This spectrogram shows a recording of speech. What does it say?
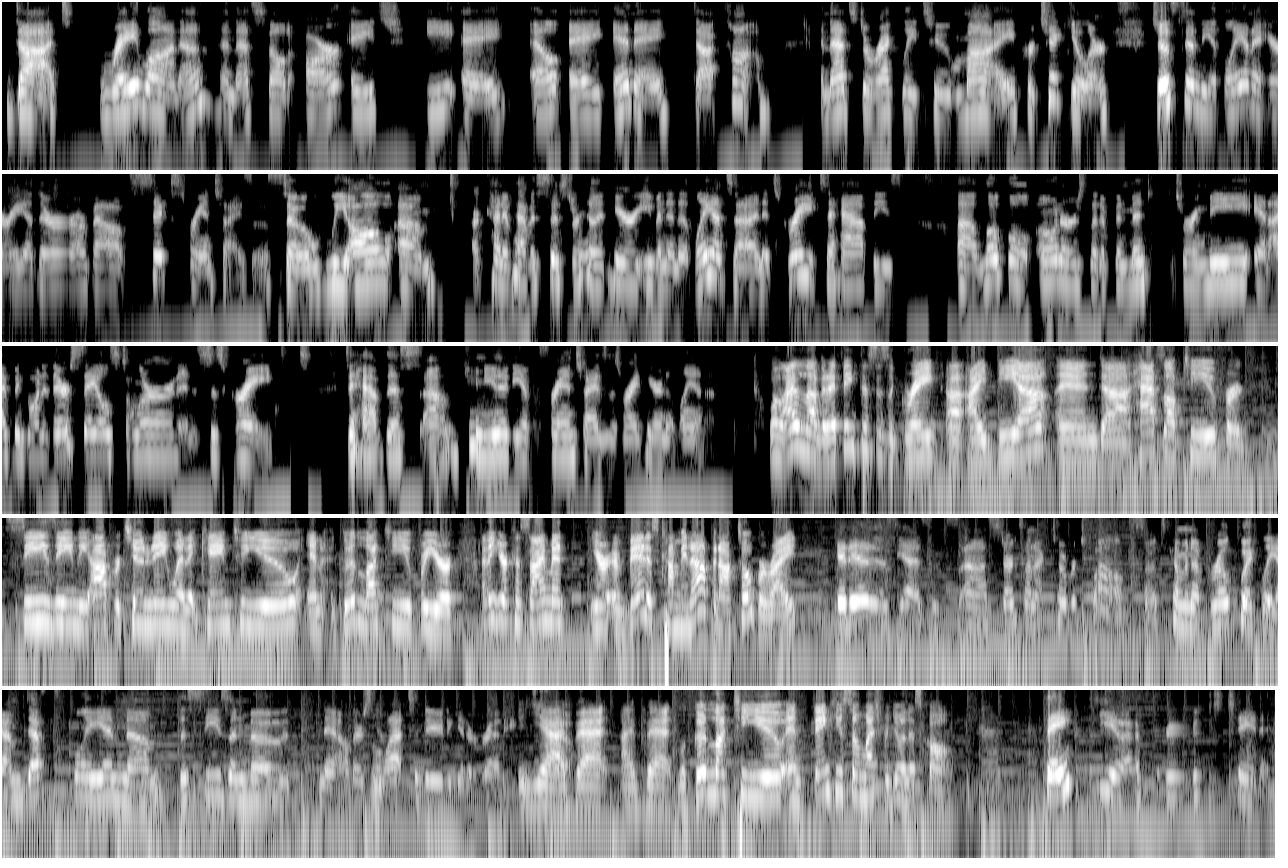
dot Rhealana, and that's spelled R H E A L A N A dot com. And that's directly to my particular. Just in the Atlanta area, there are about six franchises. So we all um, are kind of have a sisterhood here, even in Atlanta. And it's great to have these uh, local owners that have been mentoring me, and I've been going to their sales to learn, and it's just great to have this um, community of franchises right here in Atlanta. Well, I love it. I think this is a great uh, idea, and uh, hats off to you for seizing the opportunity when it came to you. And good luck to you for your. I think your consignment, your event is coming up in October, right? It is, yes. It uh, starts on October 12th, so it's coming up real quickly. I'm definitely in um, the season mode now. There's a lot to do to get it ready. Yeah, so. I bet. I bet. Well, good luck to you, and thank you so much for doing this call. Thank you. I appreciate it.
